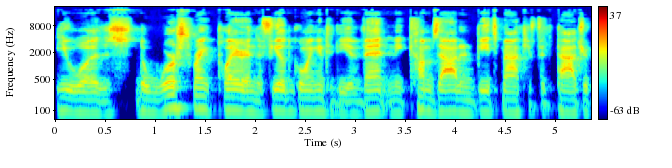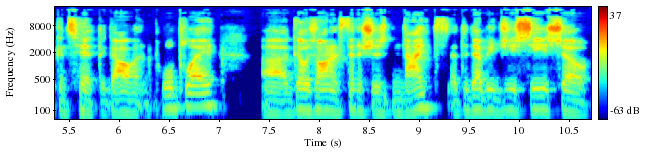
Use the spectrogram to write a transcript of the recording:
He was the worst ranked player in the field going into the event, and he comes out and beats Matthew Fitzpatrick and hit the gala and pool play. Uh, goes on and finishes ninth at the WGC. So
